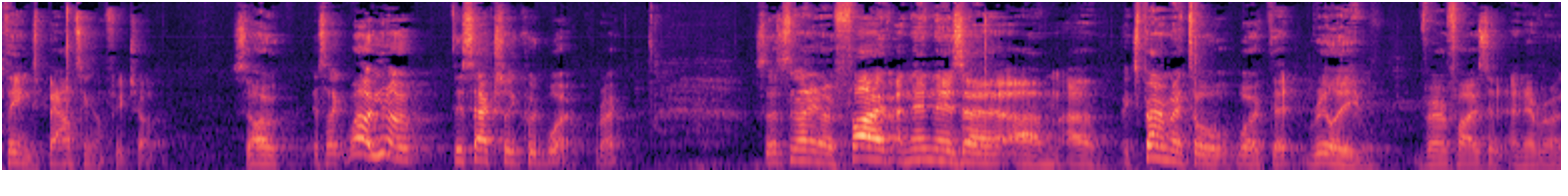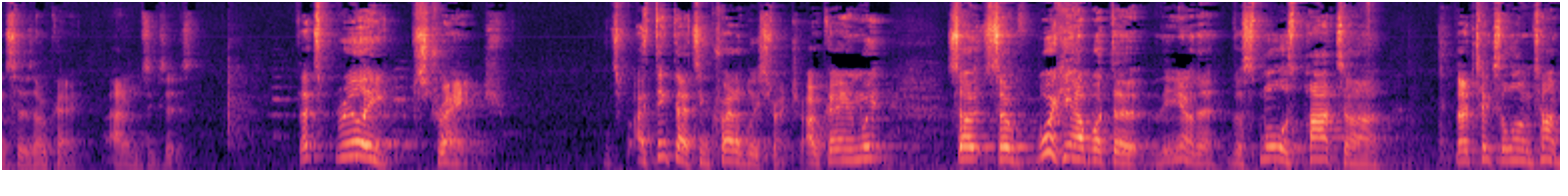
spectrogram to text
things bouncing off each other. So it's like, well, you know, this actually could work, right? So that's 1905, and then there's a, um, a experimental work that really verifies it, and everyone says, okay, atoms exist. That's really strange, it's, I think that's incredibly strange. Okay, and we, so so working out what the, the you know the, the smallest parts are, that takes a long time.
